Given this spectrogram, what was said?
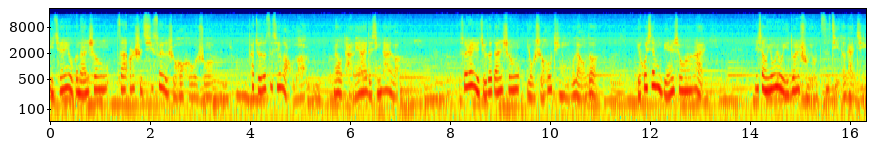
以前有个男生在二十七岁的时候和我说，他觉得自己老了，没有谈恋爱的心态了。虽然也觉得单身有时候挺无聊的，也会羡慕别人秀恩爱，也想拥有一段属于自己的感情。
